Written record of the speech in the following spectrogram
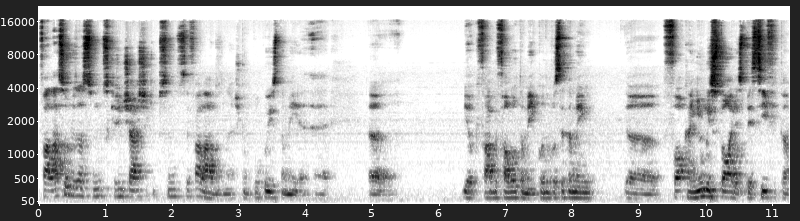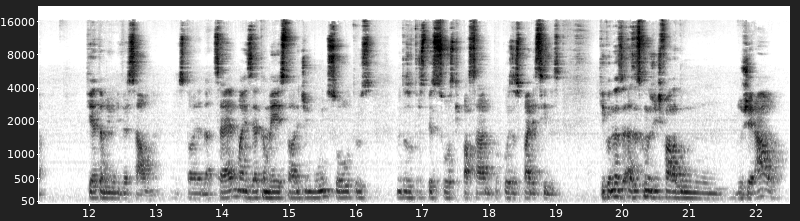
falar sobre os assuntos que a gente acha que precisam ser falados, né? Acho que é um pouco isso também. É, é, uh, e é o que o Fábio falou também, quando você também uh, foca em uma história específica, que é também universal, né? A história da Tse, mas é também a história de muitos outros, muitas outras pessoas que passaram por coisas parecidas. Que quando, às vezes quando a gente fala do, do geral,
